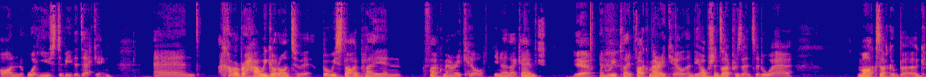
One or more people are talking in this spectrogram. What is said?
on what used to be the decking. And I can't remember how we got onto it, but we started playing Fuck Mary Kill. You know that game? Yeah. and we played Fuck Mary Kill, and the options I presented were Mark Zuckerberg,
